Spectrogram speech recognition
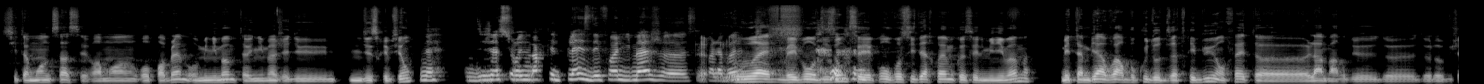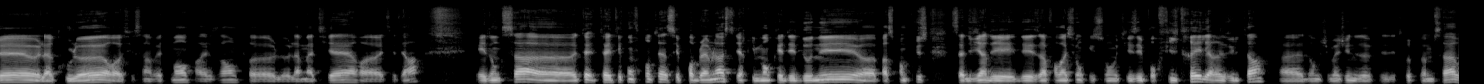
si tu as moins que ça, c'est vraiment un gros problème. Au minimum, tu as une image et du, une description. Ouais. Déjà sur une marketplace, des fois l'image euh, c'est pas la bonne. Ouais, mais bon, disons que c'est, on considère quand même que c'est le minimum. Mais t'aimes bien avoir beaucoup d'autres attributs en fait, euh, la marque de, de, de l'objet, euh, la couleur, si c'est un vêtement par exemple, le, la matière, etc. Et donc ça, euh, tu as été confronté à ces problèmes-là, c'est-à-dire qu'il manquait des données, euh, parce qu'en plus, ça devient des, des, informations qui sont utilisées pour filtrer les résultats. Euh, donc j'imagine vous avez fait des trucs comme ça.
